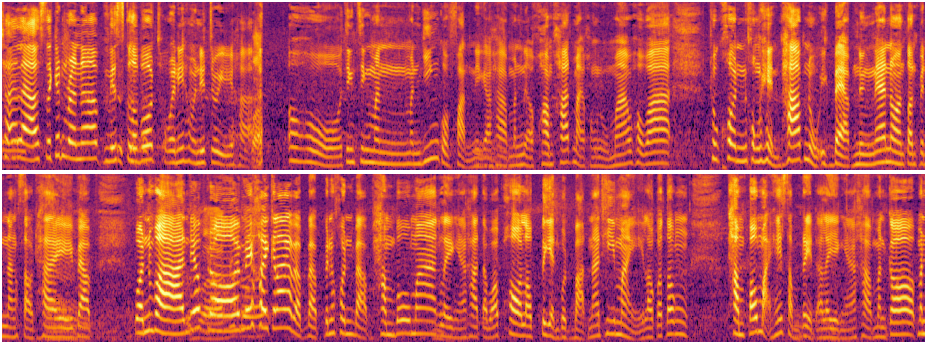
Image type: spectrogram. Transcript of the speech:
ใช่แล้ว second runner up Miss Global 2023 ค่ะว้าวโอ้โห จริง ๆ มันมันยิ่งกว่าฝันอีกอะค่ะ มันเหนือความคาดหมายของหนูมาก เพราะว่าทุกคนคงเห็นภาพหนูอีกแบบหนึ่งแน่นอนตอนเป็นนางสาวไทยแบบหวานหวานๆเรียบร้อย ไม่ค่อยกล้าแบบแบบเป็นคนแบบ humble มากอะไรอย่างเงี้ยค่ะ แต่ว่าพอเราเปลี่ยนบทบาทหน้าที่ใหม่ เราก็ต้อง ทำเป้าหมายให้สำเร็จอะไรอย่างเงี้ยค่ะ มันก็มัน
